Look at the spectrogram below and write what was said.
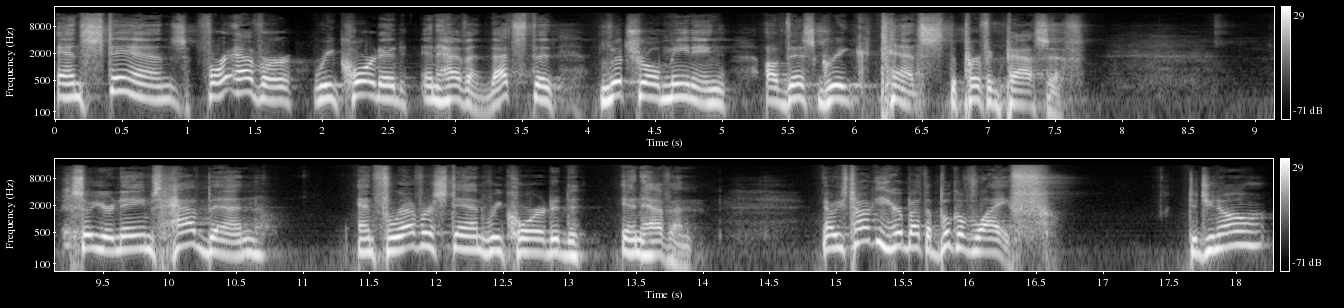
and stands forever recorded in heaven. That's the literal meaning of this Greek tense, the perfect passive. So your names have been and forever stand recorded in heaven. Now he's talking here about the book of life. Did you know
